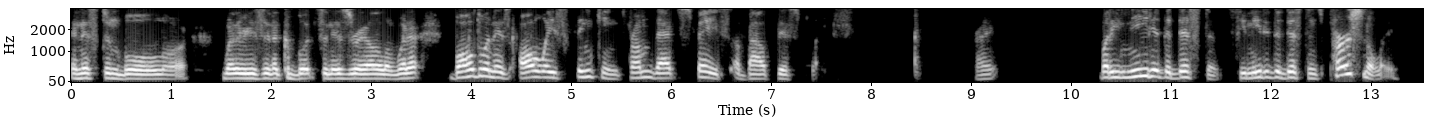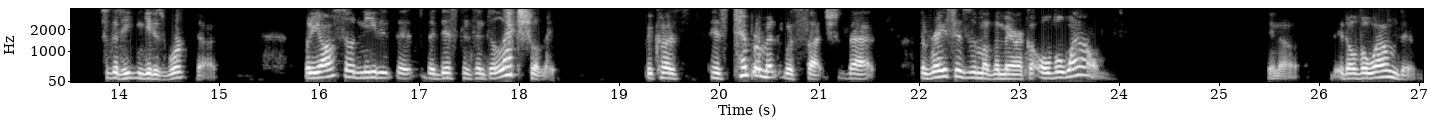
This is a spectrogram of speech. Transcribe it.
in Istanbul or whether he's in a kibbutz in Israel or whatever, Baldwin is always thinking from that space about this place, right? But he needed the distance. He needed the distance personally so that he can get his work done. But he also needed the, the distance intellectually because his temperament was such that the racism of America overwhelmed. You know, it overwhelmed him.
